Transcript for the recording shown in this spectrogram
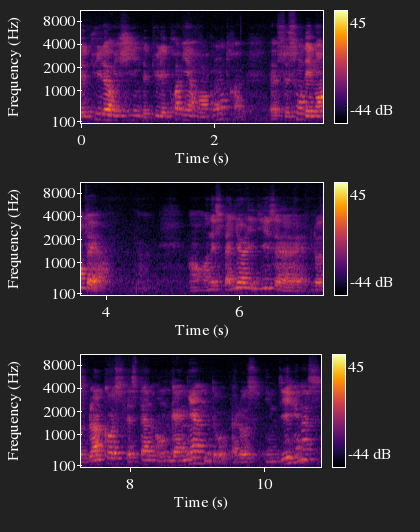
depuis l'origine, depuis les premières rencontres, ce sont des menteurs. En, espagnol, ils disent Los blancos están engañando a los indígenas.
